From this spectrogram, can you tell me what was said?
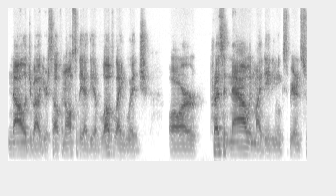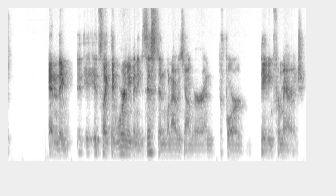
knowledge about yourself and also the idea of love language are present now in my dating experience and they it's like they weren't even existent when i was younger and before dating for marriage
